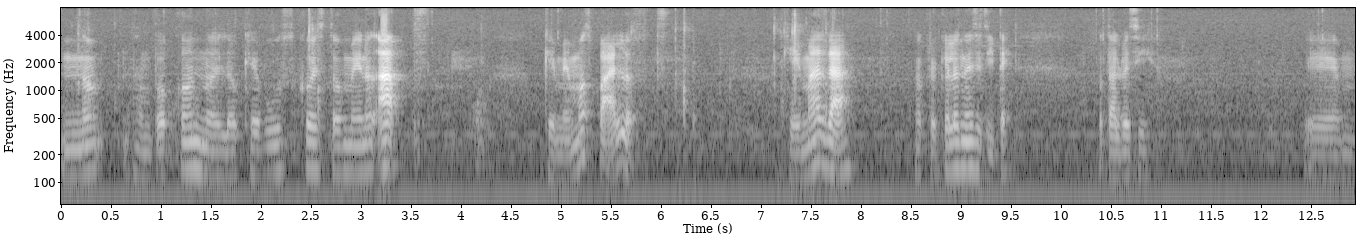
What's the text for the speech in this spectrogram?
No, tampoco, no es lo que busco, esto menos. Ah, quememos palos. ¿Qué más da? No creo que los necesite. O tal vez sí. Em,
